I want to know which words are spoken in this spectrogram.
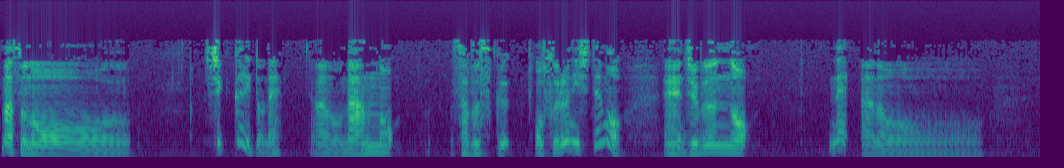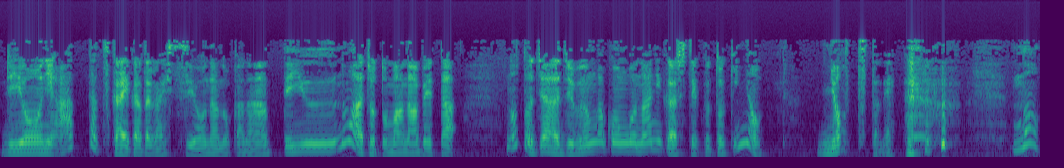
まあその、しっかりとね、あの、何のサブスクをするにしても、えー自分の、ね、あのー利用に合った使い方が必要なのかなっていうのはちょっと学べた、のと、じゃあ自分が今後何かしていくときの、にょっつったね。の、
